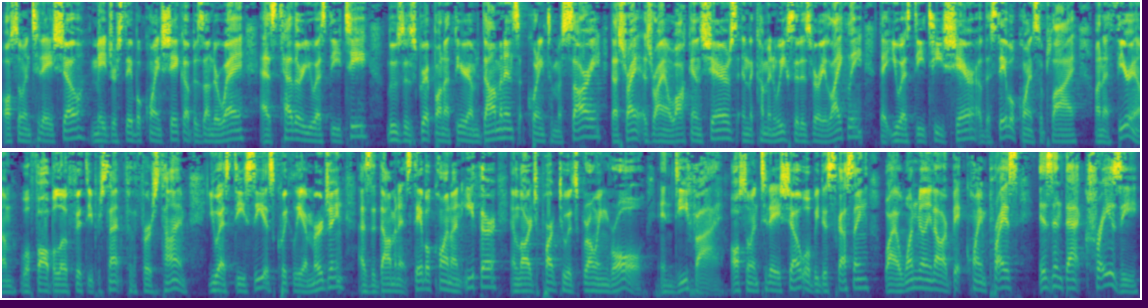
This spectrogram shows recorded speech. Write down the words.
Also in today's show, major stablecoin shakeup is underway as Tether USDT loses grip on Ethereum dominance according to Messari. That's right. As Ryan Watkins shares in the coming weeks, it is very likely that USDT's share of the stablecoin supply on Ethereum will fall below 50% for the first time. USDC is quickly emerging as the dominant stablecoin on Ether in large part to its growing role in DeFi. Also in today's show, we'll be discussing why a $1 million Bitcoin price isn't that crazy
